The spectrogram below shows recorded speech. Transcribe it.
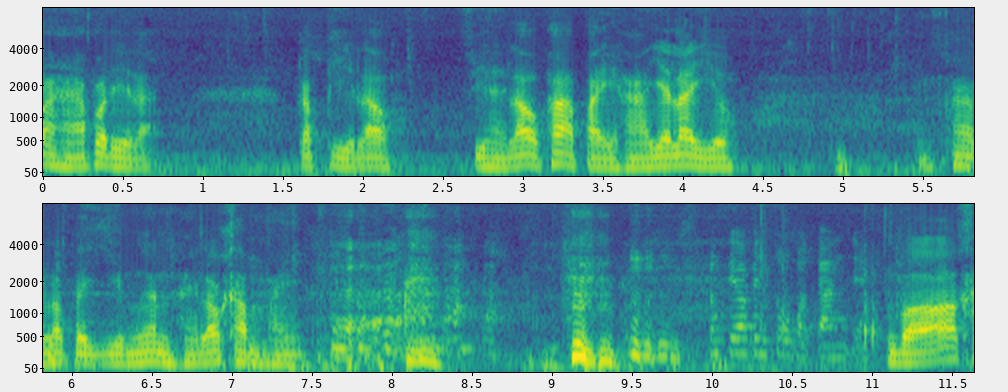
มาหาพอดีล่ะ กับพี่เราสิให้เราพาไปหายายไล่อยู่พาเราไปยืมเงินให้เราคำให้ เราเสียเป็นตัวประกันจ้ะบอค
